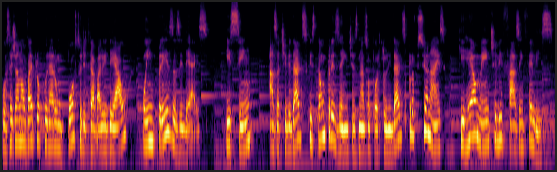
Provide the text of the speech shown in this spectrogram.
você já não vai procurar um posto de trabalho ideal ou empresas ideais, e sim as atividades que estão presentes nas oportunidades profissionais que realmente lhe fazem feliz.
